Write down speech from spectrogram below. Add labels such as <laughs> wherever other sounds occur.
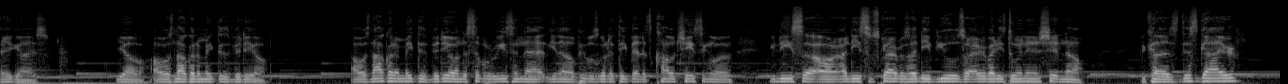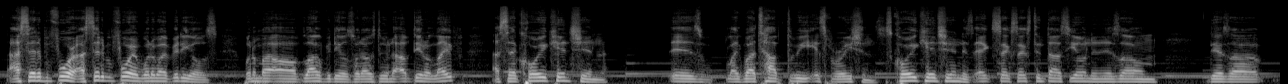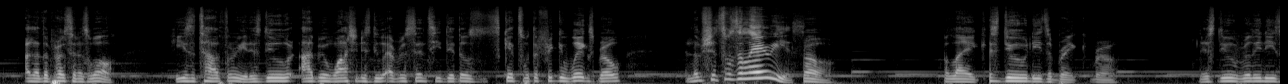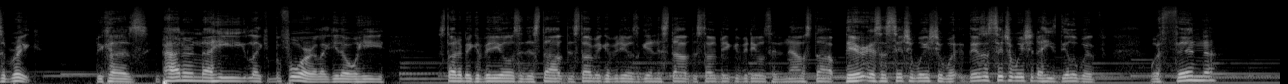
Hey guys. Yo, I was not gonna make this video. I was not gonna make this video on the simple reason that, you know, people's gonna think that it's cloud chasing or you need or I need subscribers, I need views or everybody's doing it and shit. No. Because this guy I said it before. I said it before in one of my videos, one of my uh, vlog videos when I was doing an update on life. I said Cory Kenshin is like my top three inspirations. It's Cory Kenshin, is XXX Tentacion, and there's um there's uh another person as well. He's the top three. This dude, I've been watching this dude ever since he did those skits with the freaking wigs, bro. And them shits was hilarious, bro. But like, this dude needs a break, bro. This dude really needs a break. Because the pattern that he, like before, like, you know, he started making videos and then stopped, then started making videos again and stopped, then started making videos and now stopped. There is a situation, with, there's a situation that he's dealing with within,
